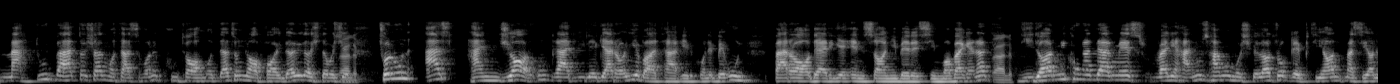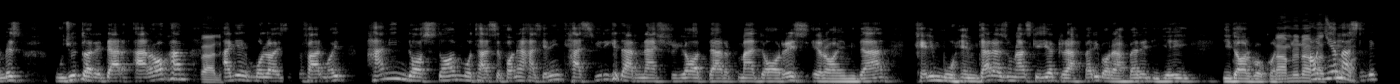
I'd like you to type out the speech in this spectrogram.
محدود و حتی شاید متاسفانه کوتاه مدت و ناپایداری داشته باشه بله. چون اون از هنجار اون قبیله گرایی باید تغییر کنه به اون برادری انسانی برسیم ما وگرنه بله. دیدار می‌کنن در مصر ولی هنوز همون مشکلات رو قبطیان مسیحیان مصر وجود داره در عراق هم بله. اگه ملاحظه بفرمایید همین داستان متاسفانه هست یعنی این تصویری که در نشریات در مدارس ارائه میدن خیلی مهمتر از اون هست که یک رهبری با رهبر دیگه دیدار بکنه ممنونم یه مسئله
